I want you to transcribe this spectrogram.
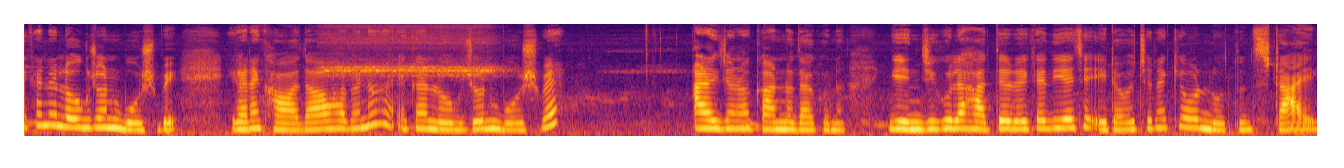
এখানে লোকজন বসবে। এখানে খাওয়া দাওয়া হবে না। এখানে লোকজন বসবে। আরেকজনের কাণ্ড দেখো না। গেঞ্জিগুলো হাতে রেখে দিয়েছে। এটা হচ্ছে নাকি ওর নতুন স্টাইল।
